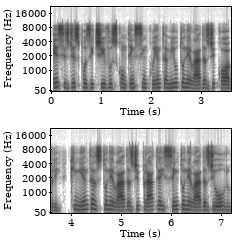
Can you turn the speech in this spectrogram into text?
Esses dispositivos contêm 50 mil toneladas de cobre, 500 toneladas de prata e 100 toneladas de ouro,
